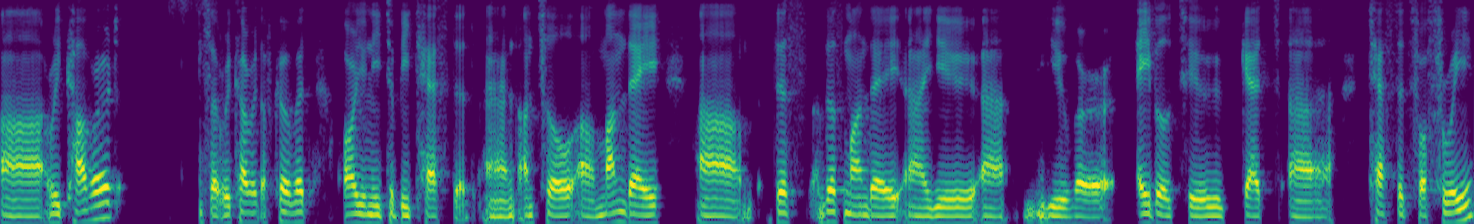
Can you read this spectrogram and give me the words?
uh, recovered, so recovered of COVID, or you need to be tested. And until uh, Monday, um, this this Monday uh, you uh, you were able to get tested for free,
